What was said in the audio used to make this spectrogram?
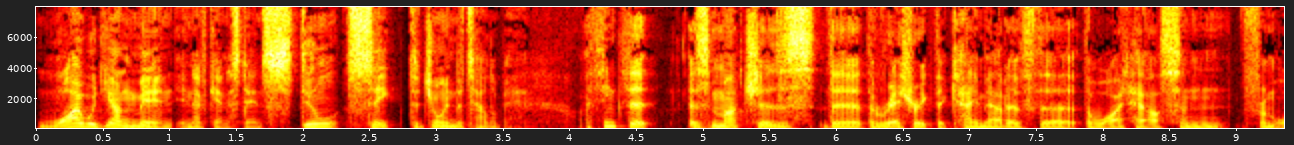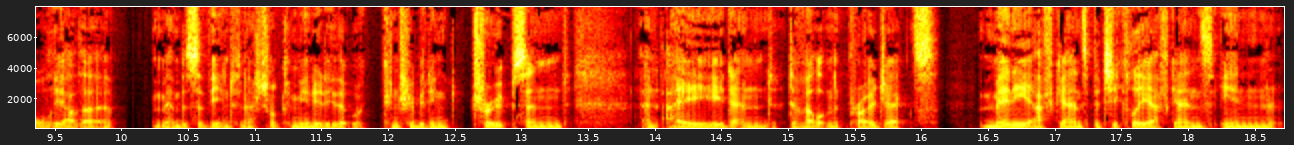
why would young men in Afghanistan still seek to join the Taliban? I think that as much as the, the rhetoric that came out of the, the White House and from all the other members of the international community that were contributing troops and, and aid and development projects. Many Afghans, particularly Afghans in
